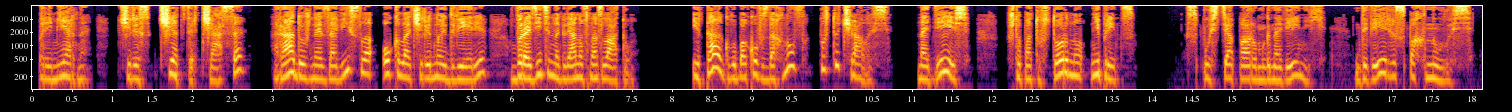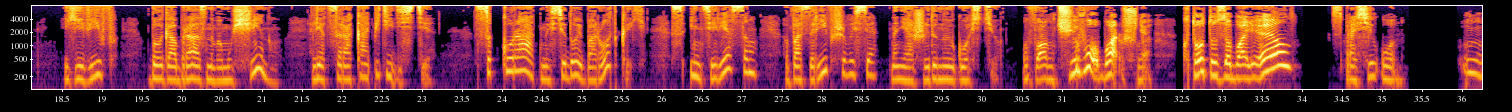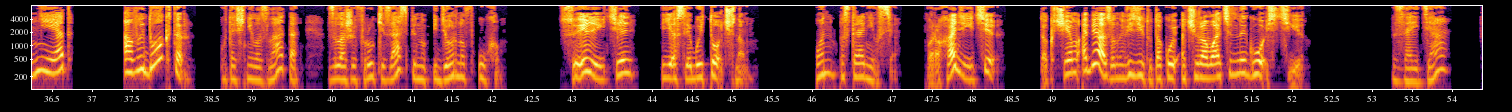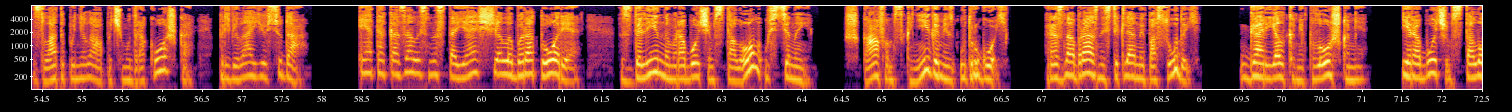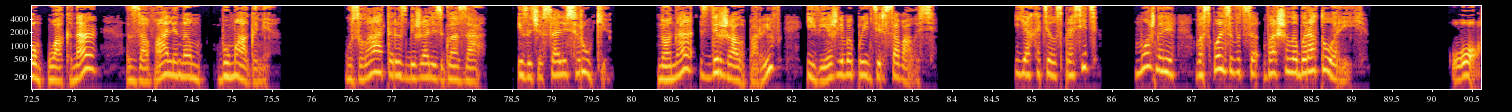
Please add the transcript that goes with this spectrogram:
Примерно через четверть часа радужная зависла около очередной двери, выразительно глянув на Злату. И та, глубоко вздохнув, постучалась, надеясь, что по ту сторону не принц. Спустя пару мгновений дверь распахнулась, явив благообразного мужчину лет сорока-пятидесяти, с аккуратной седой бородкой, с интересом возрившегося на неожиданную гостью. «Вам чего, барышня? Кто-то заболел?» — спросил он. «Нет. А вы доктор?» — уточнила Злата, заложив руки за спину и дернув ухом. «Целитель», если быть точным. Он посторонился. «Проходите. Так чем обязан визиту такой очаровательной гостьи?» Зайдя, Злата поняла, почему дракошка привела ее сюда. Это оказалась настоящая лаборатория с длинным рабочим столом у стены, шкафом с книгами у другой, разнообразной стеклянной посудой, горелками, плошками и рабочим столом у окна заваленном бумагами. У Златы разбежались глаза и зачесались руки, но она сдержала порыв и вежливо поинтересовалась. «Я хотела спросить, можно ли воспользоваться вашей лабораторией?» «О,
